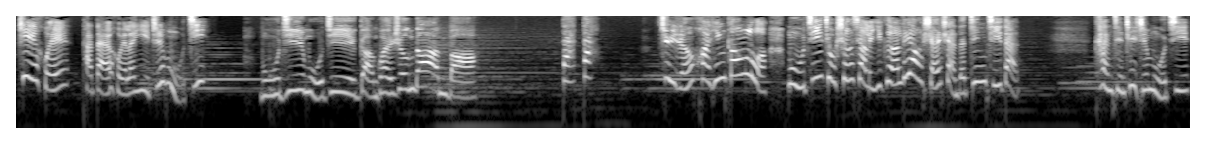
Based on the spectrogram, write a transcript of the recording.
这回他带回了一只母鸡，母鸡母鸡，赶快生蛋吧！哒哒，巨人话音刚落，母鸡就生下了一个亮闪闪的金鸡蛋。看见这只母鸡，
